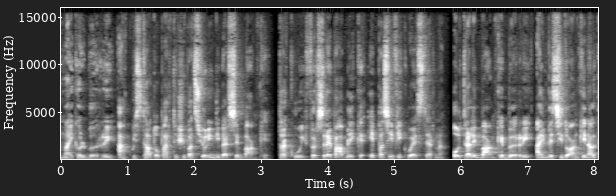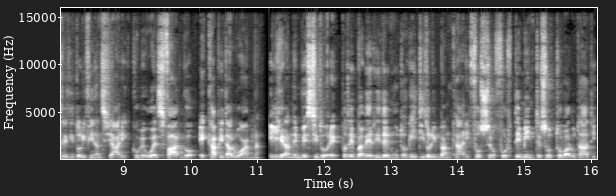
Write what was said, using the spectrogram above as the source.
Michael Burry ha acquistato partecipazioni in diverse banche, tra cui First Republic e Pacific Western. Oltre alle banche, Burry ha investito anche in altri titoli finanziari come Wells Fargo e Capital One. Il grande investitore potrebbe aver ritenuto che i titoli bancari fossero fortemente sottovalutati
